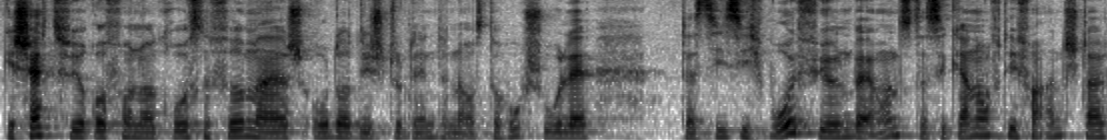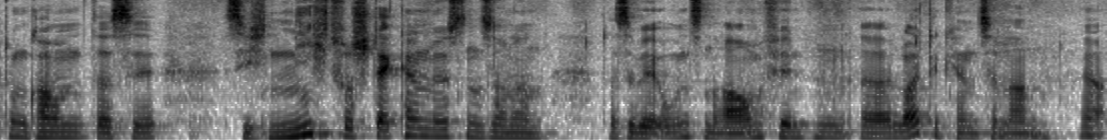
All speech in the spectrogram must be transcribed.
Geschäftsführer von einer großen Firma ist oder die Studentin aus der Hochschule, dass die sich wohlfühlen bei uns, dass sie gerne auf die Veranstaltung kommen, dass sie sich nicht verstecken müssen, sondern dass sie bei uns einen Raum finden, äh, Leute kennenzulernen. Ja.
